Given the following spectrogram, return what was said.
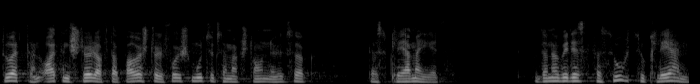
dort an Ort und Stelle, auf der Baustelle, voll schmutzig sind wir gestanden. Ich habe gesagt, das klären wir jetzt. Und dann habe ich das versucht zu klären.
